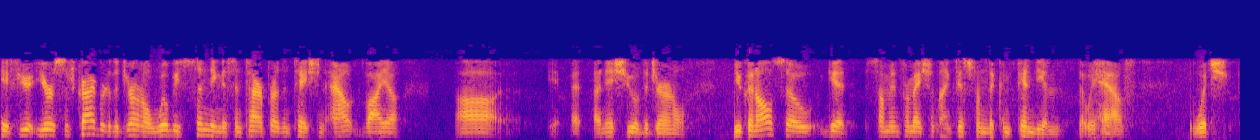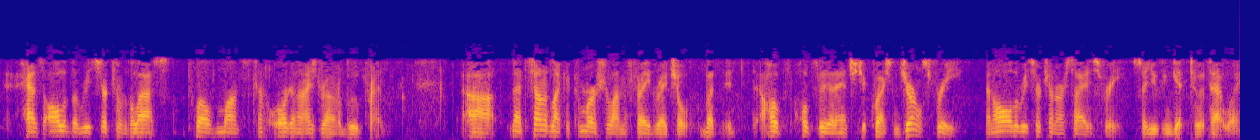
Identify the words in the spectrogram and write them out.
if you're, you're, a subscriber to the journal, we'll be sending this entire presentation out via uh, an issue of the journal. You can also get some information like this from the compendium that we have, which has all of the research over the last 12 months kind of organized around a blueprint. Uh, that sounded like a commercial, I'm afraid, Rachel, but it, hope, hopefully that answers your question. Journal's free, and all the research on our site is free, so you can get to it that way.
